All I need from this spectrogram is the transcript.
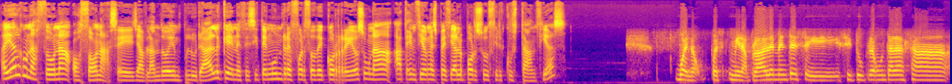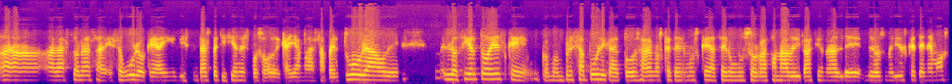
¿Hay alguna zona o zonas, eh, ya hablando en plural, que necesiten un refuerzo de correos, una atención especial por sus circunstancias? Bueno, pues mira, probablemente si, si tú preguntaras a, las zonas, eh, seguro que hay distintas peticiones, pues o de que haya más apertura o de lo cierto es que como empresa pública todos sabemos que tenemos que hacer un uso razonable y racional de, los medios que tenemos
